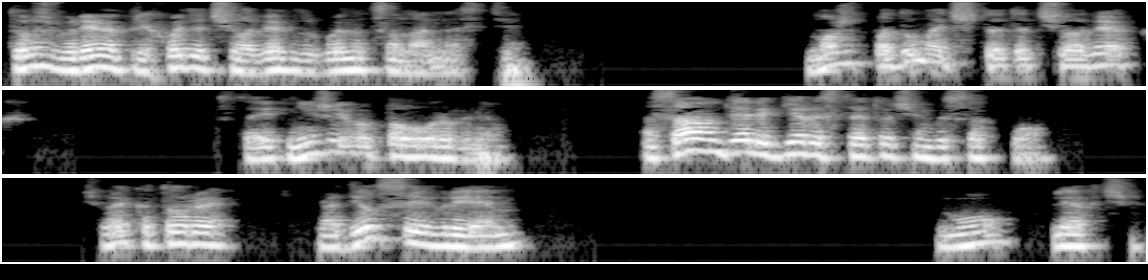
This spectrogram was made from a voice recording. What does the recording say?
в то же время приходит человек другой национальности. Может подумать, что этот человек стоит ниже его по уровню. На самом деле герой стоит очень высоко. Человек, который родился евреем, ему легче.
